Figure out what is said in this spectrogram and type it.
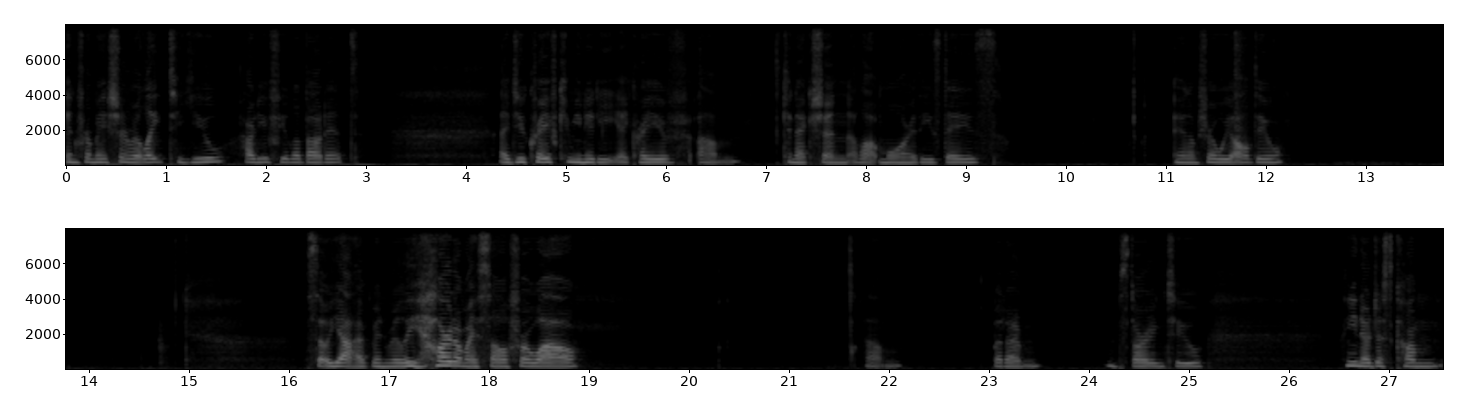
information relate to you? How do you feel about it? I do crave community. I crave um, connection a lot more these days and I'm sure we all do. So yeah, I've been really hard on myself for a while. Um, but I'm, I'm starting to, you know, just come,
